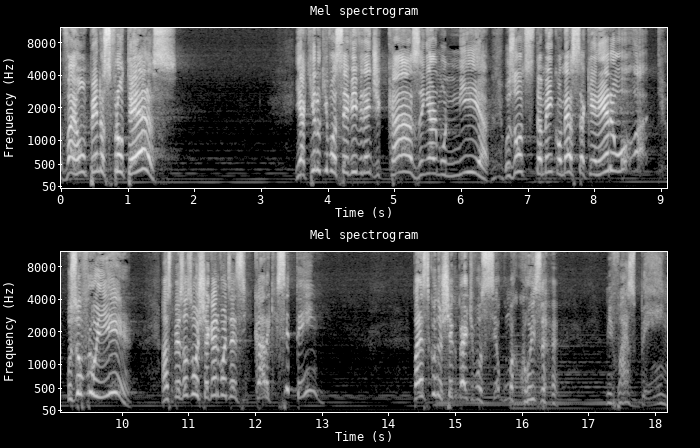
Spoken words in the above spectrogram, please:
vai rompendo as fronteiras. E aquilo que você vive dentro de casa, em harmonia, os outros também começam a querer usufruir. As pessoas vão chegando e vão dizer assim: Cara, o que você tem? Parece que quando eu chego perto de você, alguma coisa me faz bem.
